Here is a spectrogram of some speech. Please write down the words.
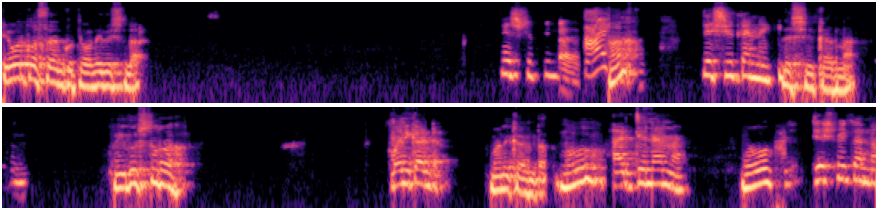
ఎవరికి వస్తుంది అనుకుంటున్నావు? నీ దృష్టిలో దశీకరణ నీ దృష్టిలో రా. మణికంఠ. మణికంట నువ్వు? అర్జున్ అన్న నువ్వు? అన్న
